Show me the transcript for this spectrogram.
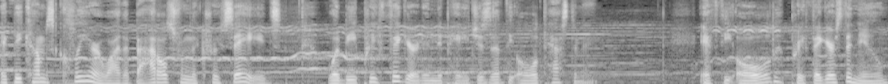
it becomes clear why the battles from the Crusades would be prefigured in the pages of the Old Testament. If the Old prefigures the New,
